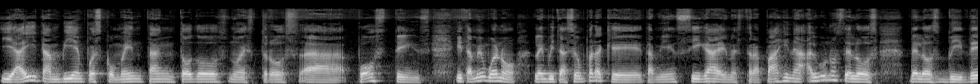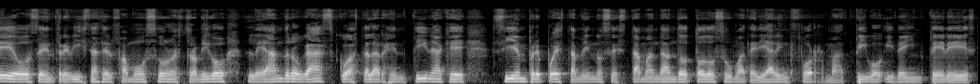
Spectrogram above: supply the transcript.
Y ahí también pues comentan todos nuestros uh, postings. Y también bueno la invitación para que también siga en nuestra página algunos de los de los videos de entrevistas del famoso nuestro amigo Leandro Gasco hasta la Argentina que siempre pues también nos está mandando todo su material material informativo y de interés.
